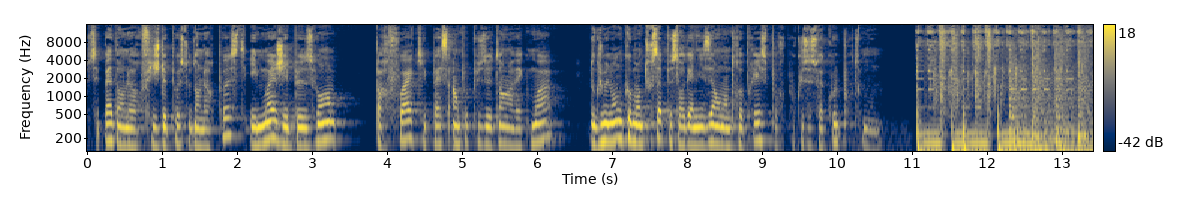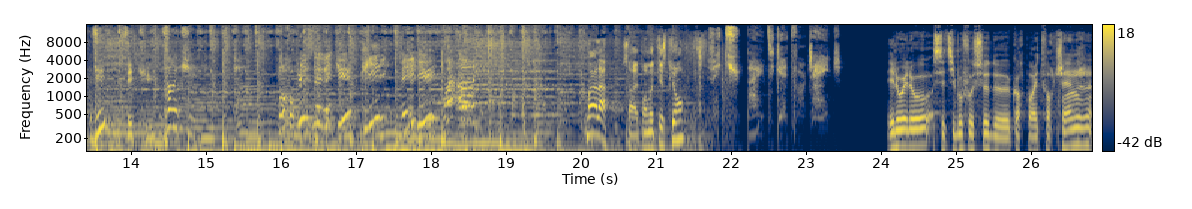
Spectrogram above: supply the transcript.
c'est pas dans leur fiche de poste ou dans leur poste et moi j'ai besoin parfois qu'ils passent un peu plus de temps avec moi donc je me demande comment tout ça peut s'organiser en entreprise pour, pour que ce soit cool pour tout le monde. Vu, Vécu. vaincu. Pour plus de vécu, clique vécu.org. Voilà, ça répond à votre question Vécu. Buy ticket for change. Hello hello, c'est Thibaut Fosseux de Corporate for Change.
